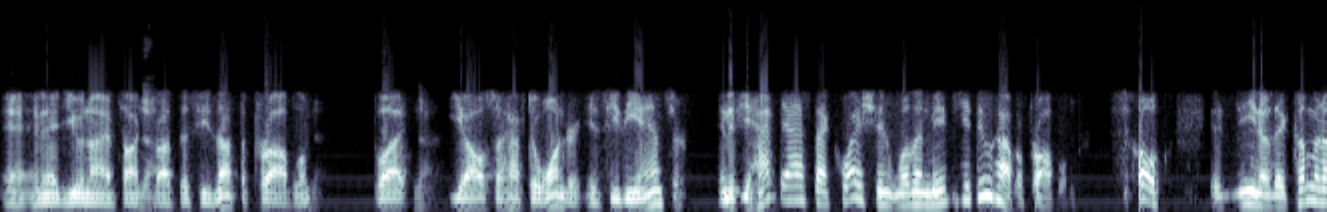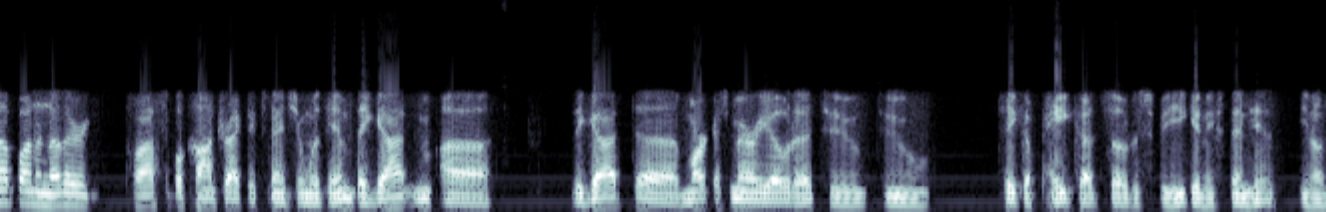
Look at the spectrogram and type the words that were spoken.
and, Ed, you and I have talked no. about this. He's not the problem, no. but no. you also have to wonder: is he the answer? And if you have to ask that question, well, then maybe you do have a problem. So, you know, they're coming up on another possible contract extension with him. They got uh, they got uh, Marcus Mariota to to take a pay cut, so to speak, and extend his, you know,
